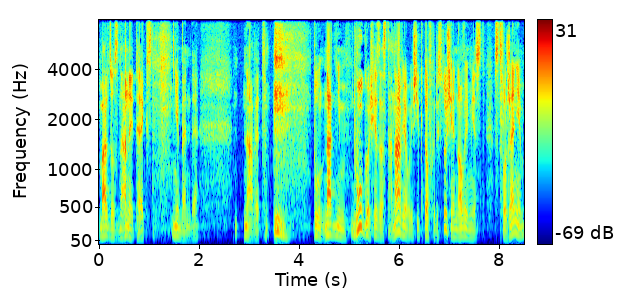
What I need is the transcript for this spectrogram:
bardzo znany tekst. Nie będę nawet tu nad nim długo się zastanawiał. Jeśli kto w Chrystusie nowym jest stworzeniem,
